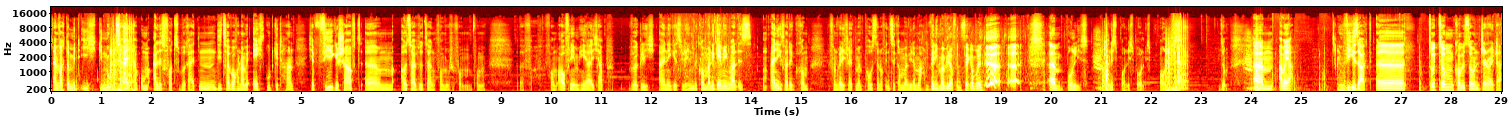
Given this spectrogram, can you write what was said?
Einfach damit ich genug Zeit habe, um alles vorzubereiten. Die zwei Wochen haben mir echt gut getan. Ich habe viel geschafft, ähm, außerhalb sozusagen vom, vom, vom, äh, vom Aufnehmen her. Ich habe wirklich einiges wieder hinbekommen. Meine Gaming-Wand ist um einiges weitergekommen. Davon werde ich vielleicht meinen Post dann auf Instagram mal wieder machen, wenn ich mal wieder auf Instagram bin. ähm, Bone Leaves. Bone Leaves, Bone Leaves, Bone Leaves. So. Ähm, aber ja. Wie gesagt, äh, zurück zum Cobblestone Generator.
